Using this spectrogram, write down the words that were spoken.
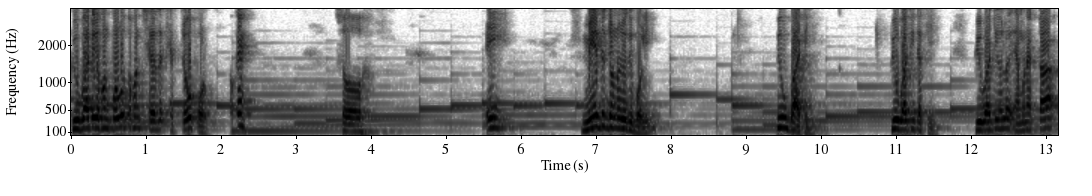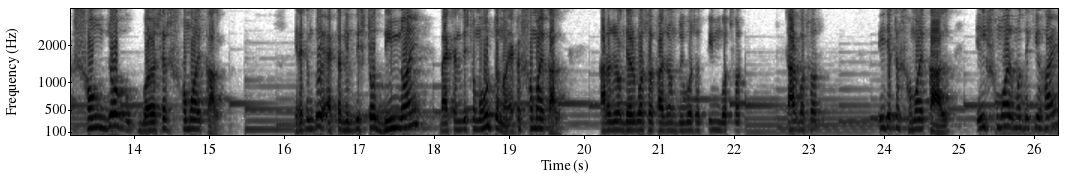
পিউবার্টি যখন পড়ব, তখন ছেলেদের ক্ষেত্রেও পড়ব ওকে সো এই মেয়েদের জন্য যদি বলি পিউবার্টি পিউবার্টিটা কি? পিউবার্টি হলো এমন একটা সংযোগ বয়সের সময়কাল। এটা কিন্তু একটা নির্দিষ্ট দিন নয় বা একটা নির্দিষ্ট মুহূর্ত নয়, একটা সময়কাল। কারও জন্য দেড় বছর, কারও জন্য দুই বছর, তিন বছর, চার বছর। এই যে একটা সময়কাল, এই সময়ের মধ্যে কি হয়?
